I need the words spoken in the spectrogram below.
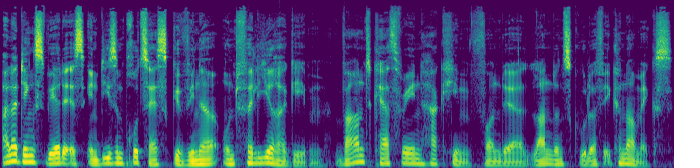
Allerdings werde es in diesem Prozess Gewinner und Verlierer geben, warnt Catherine Hakim von der London School of Economics,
